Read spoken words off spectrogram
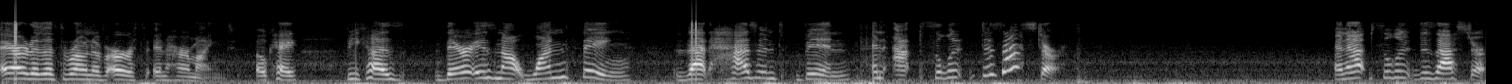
heir to the throne of earth in her mind, okay? Because there is not one thing that hasn't been an absolute disaster. An absolute disaster.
